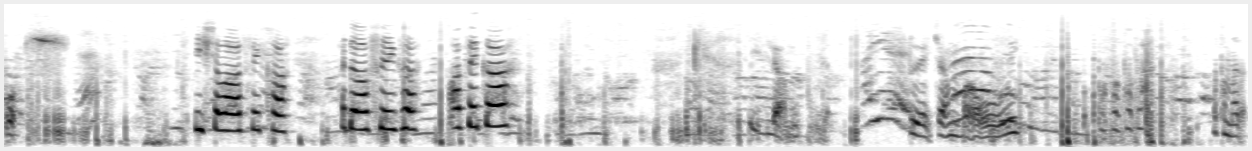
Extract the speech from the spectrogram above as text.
bot. İnşallah AFK. Hadi AFK. AFK. İlla mı? Duyacağım baoy. Baba baba baba. Atamadım.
